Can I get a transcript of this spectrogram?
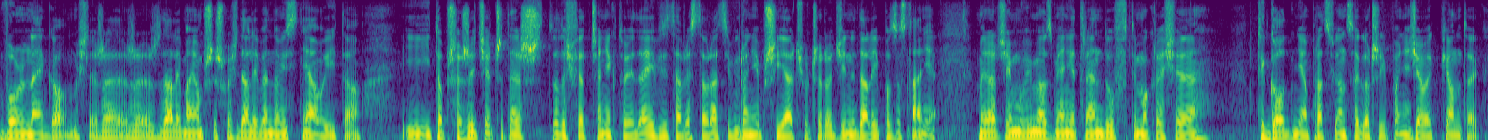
wolnego, myślę, że, że, że dalej mają przyszłość, dalej będą istniały i to, i, i, to przeżycie, czy też to doświadczenie, które daje wizyta w restauracji w gronie przyjaciół czy rodziny, dalej pozostanie. My raczej mówimy o zmianie trendów w tym okresie tygodnia pracującego, czyli poniedziałek, piątek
